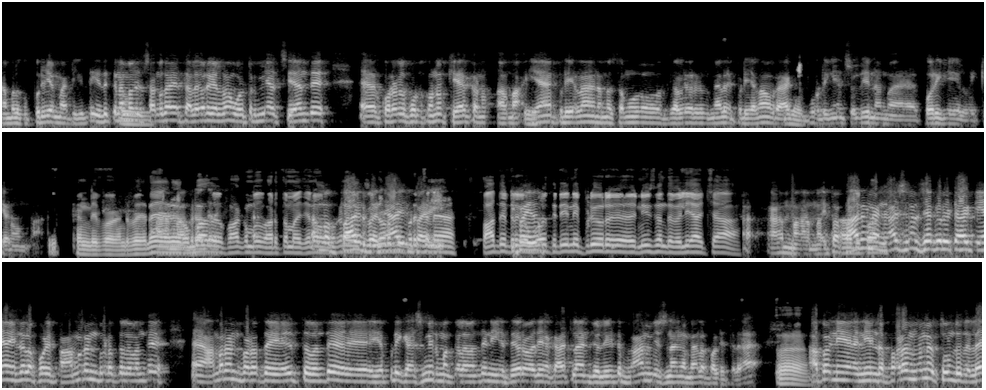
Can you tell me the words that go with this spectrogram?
நம்மளுக்கு புரிய மாட்டேங்குது. இதுக்கு நம்ம. சமுதாய தலைவர்கள் எல்லாம் ஒற்றுமையா சேர்ந்து குரல் கொடுக்கணும் கேட்கணும். ஆமா ஏன் இப்படி எல்லாம் நம்ம சமூக தலைவர்கள் மேல இப்படி எல்லாம் ஒரு ஆக்ட் போடுறீங்கன்னு சொல்லி நம்ம கோரிக்கைகள் வைக்கணும் கண்டிப்பா, கண்டிப்பா. பார்க்கும்போது இருக்கும்போது திடீர்னு இப்படி ஒரு நியூஸ் வந்து வெளியாச்சா? ஆமா ஆமா இப்ப பாருங்க பாரு. நேஷனல் செக்யூரிட்டி ஆக்ட் ஏன் இதுல போய் இப்ப அமரன் படத்துல வந்து அமரன் படத்தை எதிர்த்து வந்து எப்படி காஷ்மீர் மக்களை வந்து நீங்க தீவிரவாதியா காட்டலாம்னு சொல்லிட்டு பாம்பு வீசினாங்க மேலப்பாளையத்துல. அப்ப நீ நீ இந்த படம் தானே தூண்டுதல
